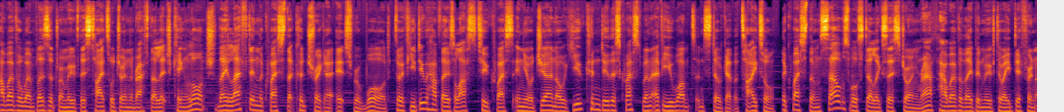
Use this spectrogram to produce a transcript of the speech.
However, when Blizzard removed this title during the Wrath of the Lich King launch, they left in the quest that could trigger its reward. So if you do have those last two quests in your journal, you can do this quest whenever you want and still get the title. The quests themselves will still exist during Wrath, however they've been moved to a different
